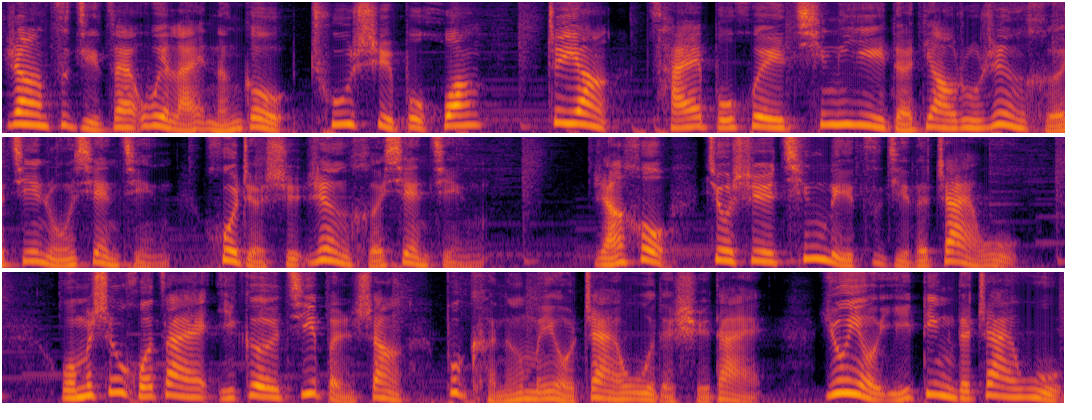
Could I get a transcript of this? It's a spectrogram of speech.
让自己在未来能够出事不慌，这样才不会轻易的掉入任何金融陷阱或者是任何陷阱。然后就是清理自己的债务。我们生活在一个基本上不可能没有债务的时代，拥有一定的债务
